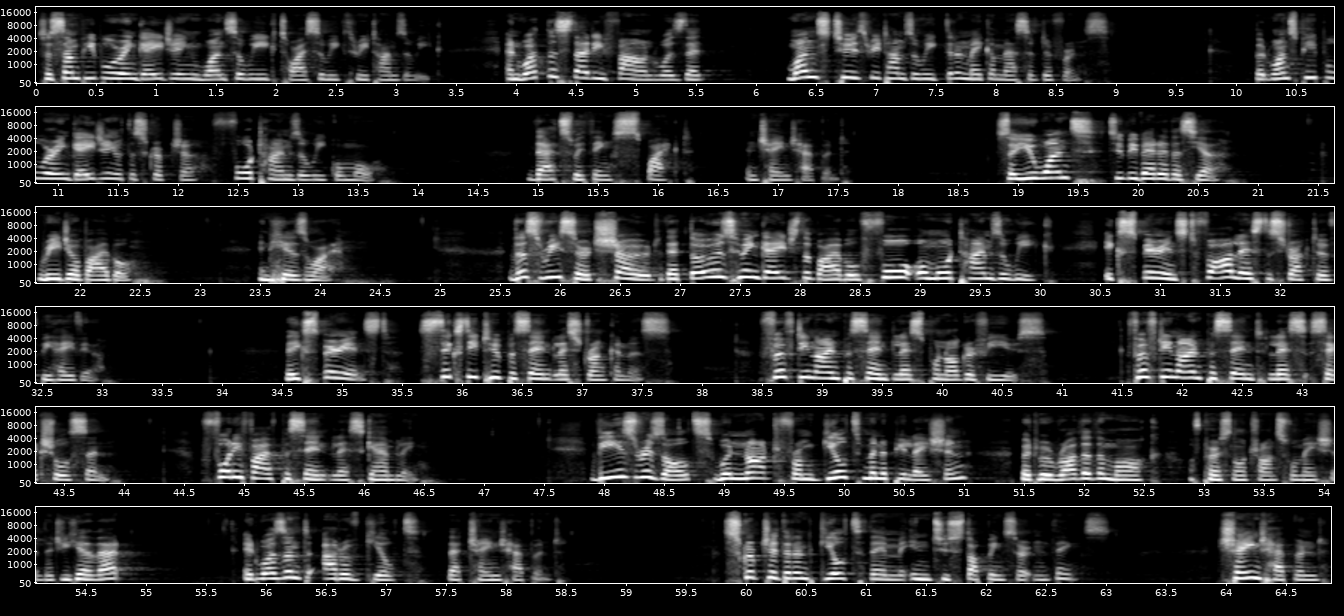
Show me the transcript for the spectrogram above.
So some people were engaging once a week, twice a week, three times a week. And what the study found was that once, two, three times a week didn't make a massive difference. But once people were engaging with the scripture four times a week or more, that's where things spiked and change happened. So, you want to be better this year? Read your Bible. And here's why. This research showed that those who engaged the Bible four or more times a week experienced far less destructive behavior. They experienced 62% less drunkenness, 59% less pornography use, 59% less sexual sin, 45% less gambling. These results were not from guilt manipulation, but were rather the mark of personal transformation. Did you hear that? It wasn't out of guilt that change happened. Scripture didn't guilt them into stopping certain things. Change happened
